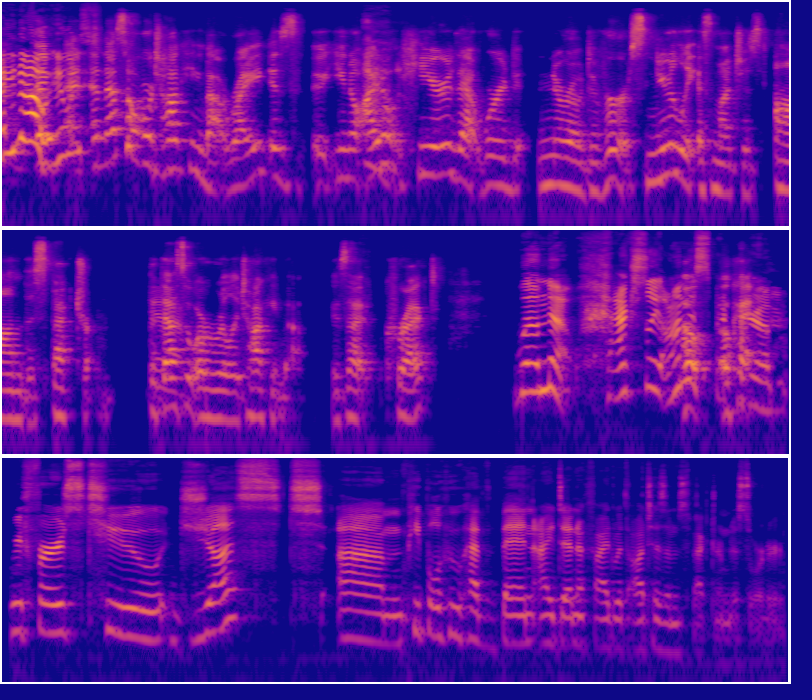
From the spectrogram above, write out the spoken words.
I know. And, was... and, that's what we're talking about, right? Is uh, you know, I don't hear that word neurodiverse nearly as much as on the spectrum, but yeah. that's what we're really talking about. Is that correct? Well, no, actually, on the oh, spectrum okay. refers to just um, people who have been identified with autism spectrum disorder.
